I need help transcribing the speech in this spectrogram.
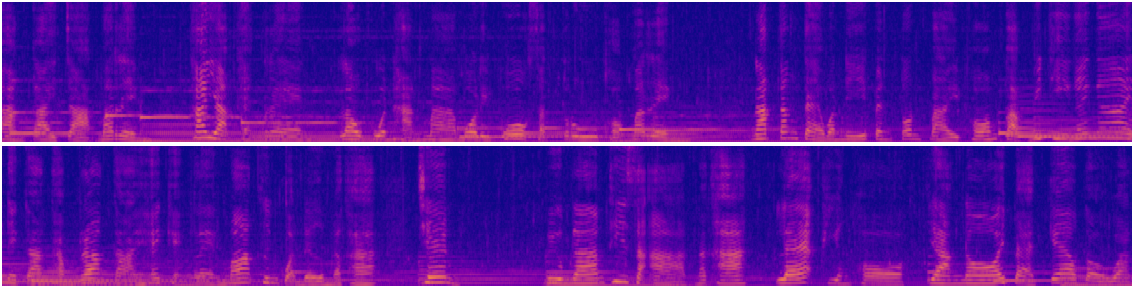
ห่างไกลจากมะเร็ง ถ้าอยากแข็งแรง เราควรหันมาบริโภคศัตรูของมะเร็ง นับตั้งแต่วันนี้เป็นต้นไปพร้อมกับวิธีง่ายๆ ในการทำร่างกายให้แข็งแรงมากขึ้นกว่าเดิมนะคะ เช่น ดื่มน้ำที่สะอาดนะคะ และเพียงพออย่างน้อย 8 แก้วต่อวัน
